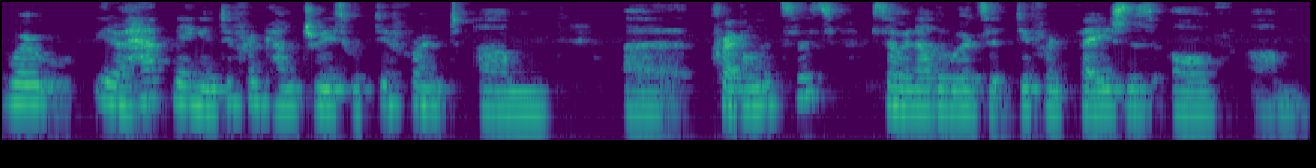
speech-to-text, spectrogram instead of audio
were you know happening in different countries with different um, uh, prevalences. So, in other words, at different phases of um,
